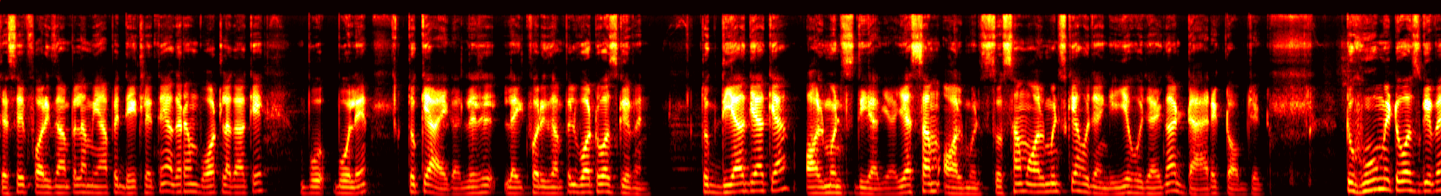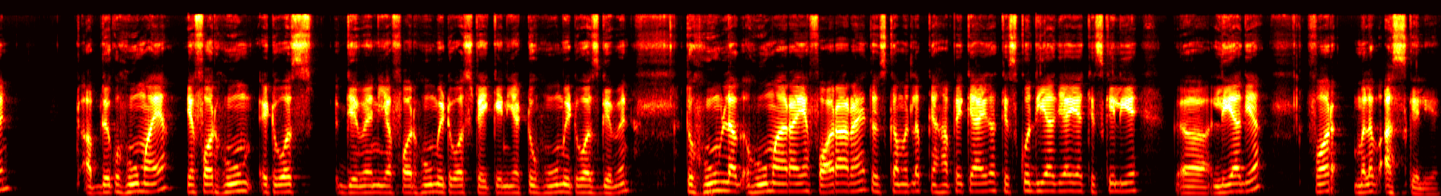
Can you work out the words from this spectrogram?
जैसे फॉर एग्जांपल हम यहाँ पे देख लेते हैं अगर हम वॉट लगा के बो, बोलें तो क्या आएगा? Like for example what was given तो दिया गया क्या? ऑलमंड्स दिया गया या सम ऑलमंड्स तो सम ऑलमंड्स क्या हो जाएँगे? ये हो जाएगा direct object to whom it was given अब देखो होम आया? या for whom it was given या for whom it was taken या to whom it was given तो हुम लग हुम आ रहा है या फॉर आ रहा है तो इसका मतलब यहाँ पे क्या आएगा? किसको दिया गया या किसके लिए आ, लिया गया? फॉर मतलब अस के लिए।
